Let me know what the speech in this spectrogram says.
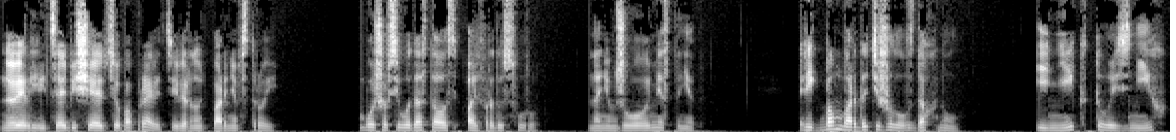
Но эрлицы обещают все поправить и вернуть парня в строй. Больше всего досталось Альфреду Суру. На нем живого места нет. Рик Бомбарда тяжело вздохнул. И никто из них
